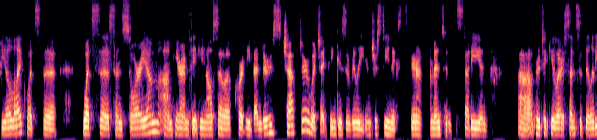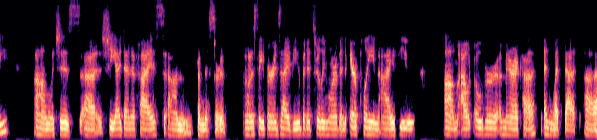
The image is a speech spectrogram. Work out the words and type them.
feel like? What's the what's the sensorium? Um, here I'm thinking also of Courtney Bender's chapter, which I think is a really interesting experiment and study in uh, particular sensibility, um, which is uh, she identifies um, from this sort of, I want to say bird's eye view, but it's really more of an airplane eye view um, out over America and what that uh,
